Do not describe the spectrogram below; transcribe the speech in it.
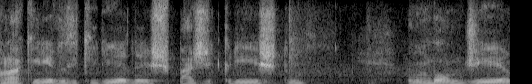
Olá, queridos e queridas, paz de Cristo, um bom dia.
